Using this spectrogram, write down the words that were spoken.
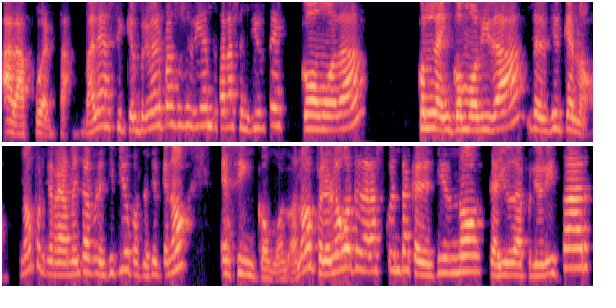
a la fuerza, ¿vale? Así que el primer paso sería empezar a sentirte cómoda con la incomodidad de decir que no, ¿no? Porque realmente al principio, pues decir que no es incómodo, ¿no? Pero luego te darás cuenta que decir no te ayuda a priorizar,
